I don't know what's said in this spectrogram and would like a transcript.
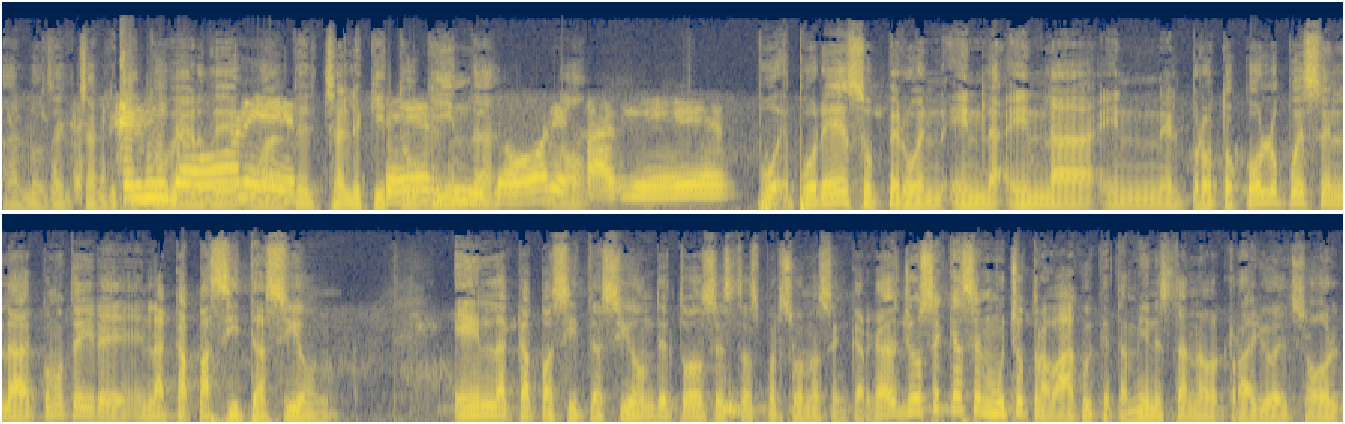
a los del chalequito verde o al del chalequito guinda. ¿no? Javier. Por, por eso, pero en, en, la, en, la, en el protocolo, pues en la, ¿cómo te diré? En la capacitación, en la capacitación de todas estas personas encargadas. Yo sé que hacen mucho trabajo y que también están a rayo del sol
